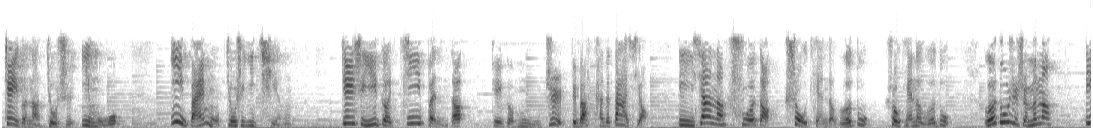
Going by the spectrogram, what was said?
这个呢就是一亩，一百亩就是一顷，这是一个基本的。这个亩制对吧？它的大小，底下呢说到授田的额度，授田的额度，额度是什么呢？丁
